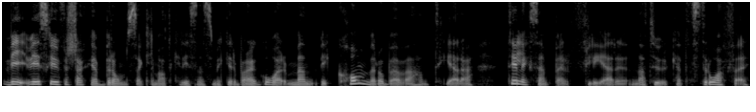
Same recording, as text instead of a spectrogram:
Vi, vi ska ju försöka bromsa klimatkrisen så mycket det bara går, men vi kommer att behöva hantera till exempel fler naturkatastrofer.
